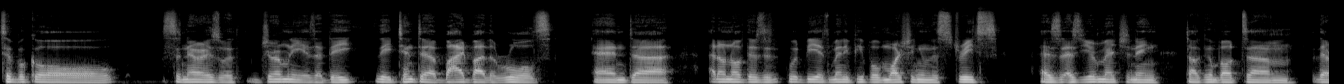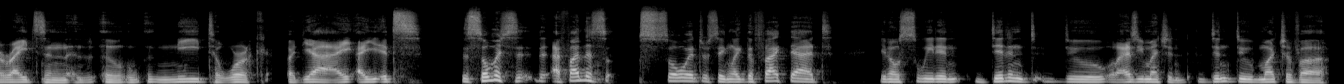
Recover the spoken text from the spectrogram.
typical scenarios with Germany is that they they tend to abide by the rules, and uh, I don't know if there's would be as many people marching in the streets as as you're mentioning, talking about um, their rights and uh, need to work. But yeah, I, I it's there's so much. I find this so interesting, like the fact that you know Sweden didn't do, well, as you mentioned, didn't do much of a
